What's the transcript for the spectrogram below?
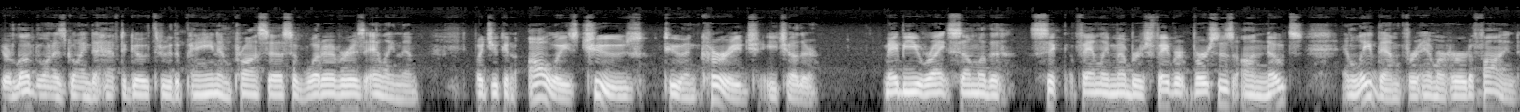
Your loved one is going to have to go through the pain and process of whatever is ailing them, but you can always choose to encourage each other. Maybe you write some of the sick family member's favorite verses on notes and leave them for him or her to find.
